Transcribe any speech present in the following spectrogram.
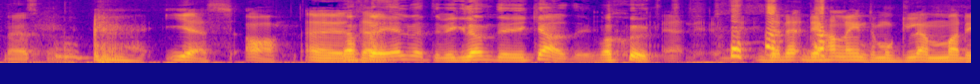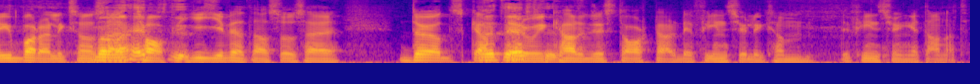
Nej jag skojar. yes, ja. Eh, Ja för där. helvete, vi glömde ju Icardi. Vad sjukt. det, det, det handlar inte om att glömma, det är ju bara liksom så här, ta för givet. Alltså så här, död, Det är skatter och. Icardi startar. Det finns ju liksom, det finns ju inget annat.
